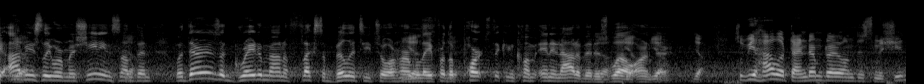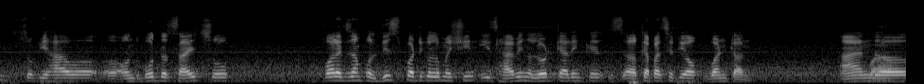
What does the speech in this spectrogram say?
yeah, yeah. Obviously, we're machining something, but there is a great amount of flexibility to a Hermle Yes, for the yeah. parts that can come in and out of it as well, yeah, aren't yeah, there? Yeah. So we have a tandem drive on this machine. So we have uh, uh, on the, both the sides. So, for example, this particular machine is having a load carrying ca- uh, capacity of one ton, and Wow. uh,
